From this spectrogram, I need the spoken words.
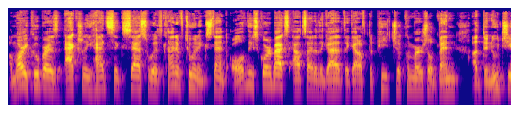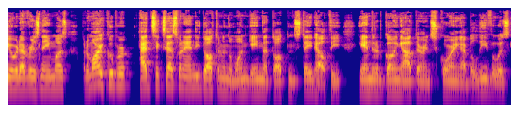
Amari Cooper has actually had success with kind of to an extent all of these quarterbacks outside of the guy that they got off the pizza commercial, Ben uh, or whatever his name was. But Amari Cooper had success with Andy Dalton in the one game that Dalton stayed healthy. He ended up going out there and scoring, I believe it was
